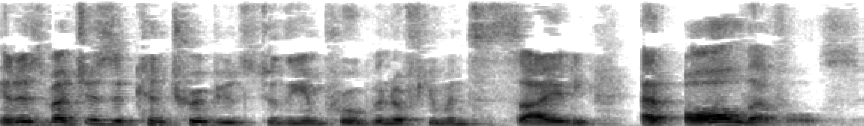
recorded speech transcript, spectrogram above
inasmuch as it contributes to the improvement of human society at all levels,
